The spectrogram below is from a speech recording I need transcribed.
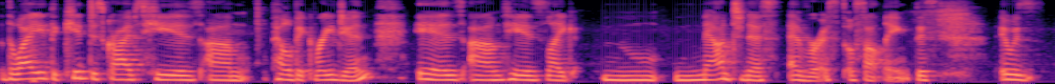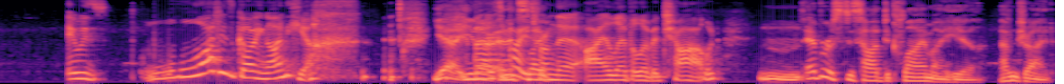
the way the kid describes his um, pelvic region is um, his like m- mountainous Everest or something. This it was it was what is going on here? Yeah, you know, but I suppose like from the eye level of a child. Hmm, Everest is hard to climb. I hear. I haven't tried,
